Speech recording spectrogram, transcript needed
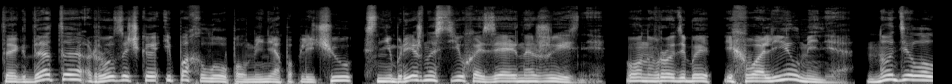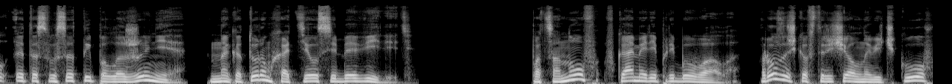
Тогда-то Розочка и похлопал меня по плечу с небрежностью хозяина жизни. Он вроде бы и хвалил меня, но делал это с высоты положения, на котором хотел себя видеть. Пацанов в камере пребывало. Розочка встречал новичков,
